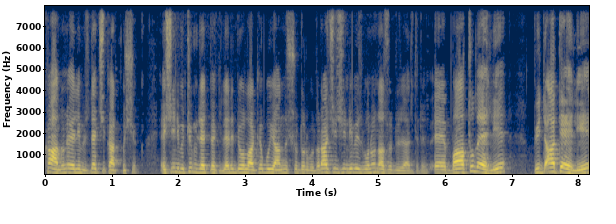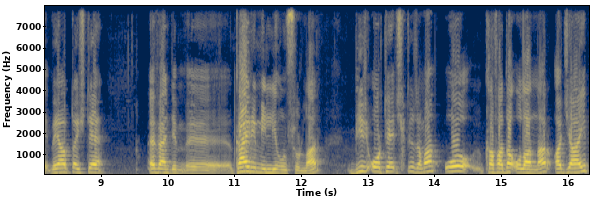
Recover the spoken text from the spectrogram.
kanunu elimizde çıkartmışık. E şimdi bütün milletvekilleri diyorlar ki bu yanlış şudur budur. Açın şimdi biz bunu nasıl düzeltiriz? E, batıl ehli, bid'at ehli veyahut da işte efendim e, gayrimilli unsurlar bir ortaya çıktığı zaman o kafada olanlar acayip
